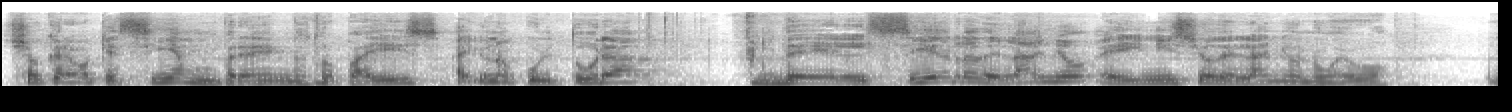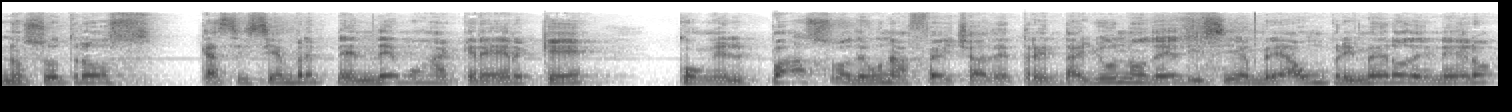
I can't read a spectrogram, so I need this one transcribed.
yo creo que siempre en nuestro país hay una cultura del cierre del año e inicio del año nuevo. Nosotros casi siempre tendemos a creer que con el paso de una fecha de 31 de diciembre a un primero de enero,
